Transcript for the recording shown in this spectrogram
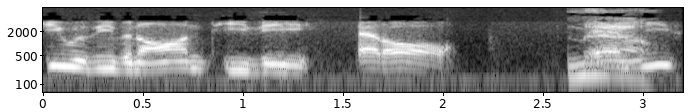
she was even on TV at all. Now, And he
